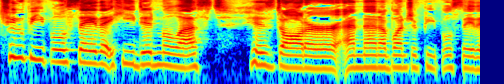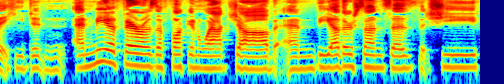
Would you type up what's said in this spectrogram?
two people say that he did molest his daughter, and then a bunch of people say that he didn't. And Mia Farrow's a fucking whack job, and the other son says that she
